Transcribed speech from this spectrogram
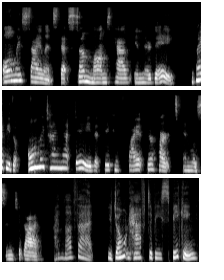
only silence that some moms have in their day. It might be the only time that day that they can quiet their hearts and listen to God. I love that. You don't have to be speaking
